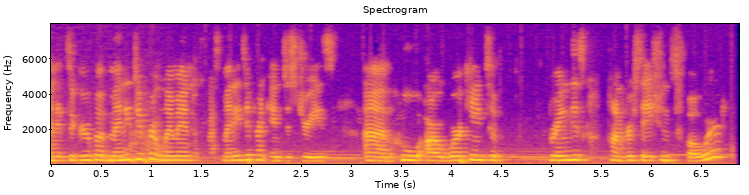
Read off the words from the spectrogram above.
and it's a group of many different uh-huh. women across many different industries um, who are working to bring these conversations forward.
